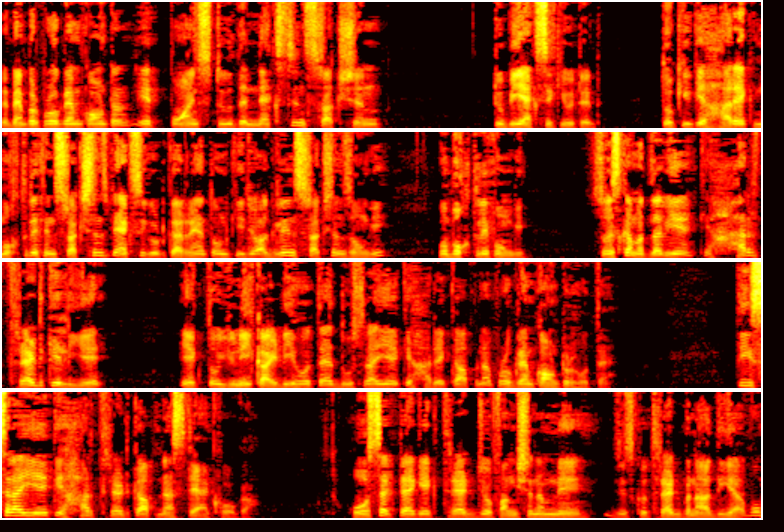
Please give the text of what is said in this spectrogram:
the program counter it points to the next instruction to be executed تو کیونکہ ہر ایک مختلف انسٹرکشن پہ ایکسیکیوٹ کر رہے ہیں تو ان کی جو اگلی انسٹرکشن ہوں گی وہ مختلف ہوں گی سو اس کا مطلب یہ کہ ہر تھریڈ کے لیے ایک تو یونیک آئی ڈی ہوتا ہے دوسرا یہ کہ ہر ایک کا اپنا پروگرام کاؤنٹر ہوتا ہے تیسرا یہ کہ ہر تھریڈ کا اپنا اسٹیک ہوگا ہو سکتا ہے کہ ایک تھریڈ جو فنکشن ہم نے جس کو تھریڈ بنا دیا وہ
